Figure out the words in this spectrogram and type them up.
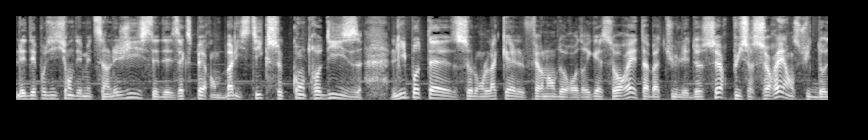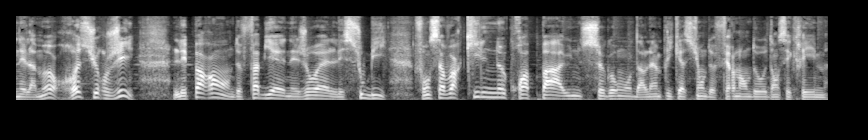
les dépositions des médecins légistes et des experts en balistique se contredisent. L'hypothèse selon laquelle Fernando Rodriguez aurait abattu les deux sœurs, puis se serait ensuite donné la mort, ressurgit. Les parents de Fabienne et Joël, les Soubi, font savoir qu'ils ne croient pas une seconde à l'implication de Fernando dans ces crimes.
